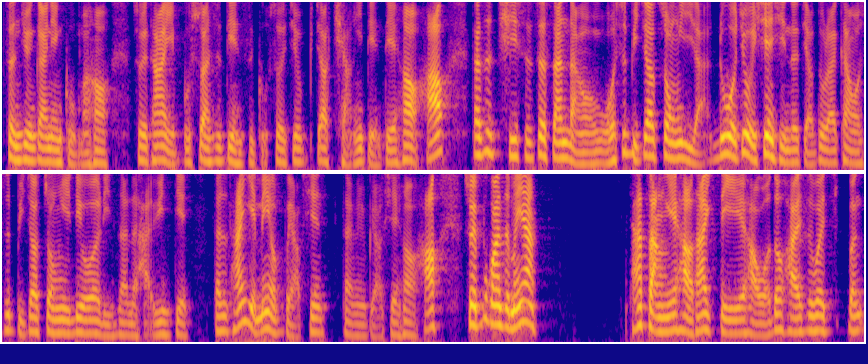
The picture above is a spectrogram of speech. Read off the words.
证券概念股嘛哈，所以它也不算是电子股，所以就比较强一点点哈。好，但是其实这三档哦，我是比较中意啊。如果就以现行的角度来看，我是比较中意六二零三的海运电，但是它也没有表现，它没有表现哈。好，所以不管怎么样。它涨也好，它跌也好，我都还是会分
